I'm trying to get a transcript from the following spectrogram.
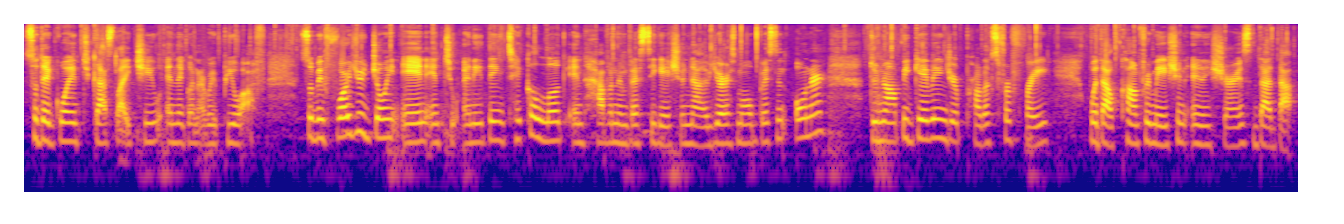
so they're going to gaslight you and they're going to rip you off. So before you join in into anything take a look and have an investigation. Now if you're a small business owner do not be giving your products for free without confirmation and insurance that that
